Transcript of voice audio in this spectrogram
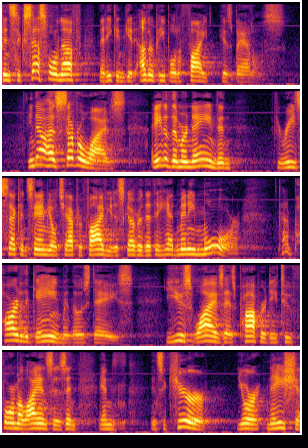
been successful enough that he can get other people to fight his battles. He now has several wives. Eight of them are named, and if you read 2 Samuel chapter 5, you discover that they had many more. Kind of part of the game in those days. You use wives as property to form alliances and, and, and secure your nation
